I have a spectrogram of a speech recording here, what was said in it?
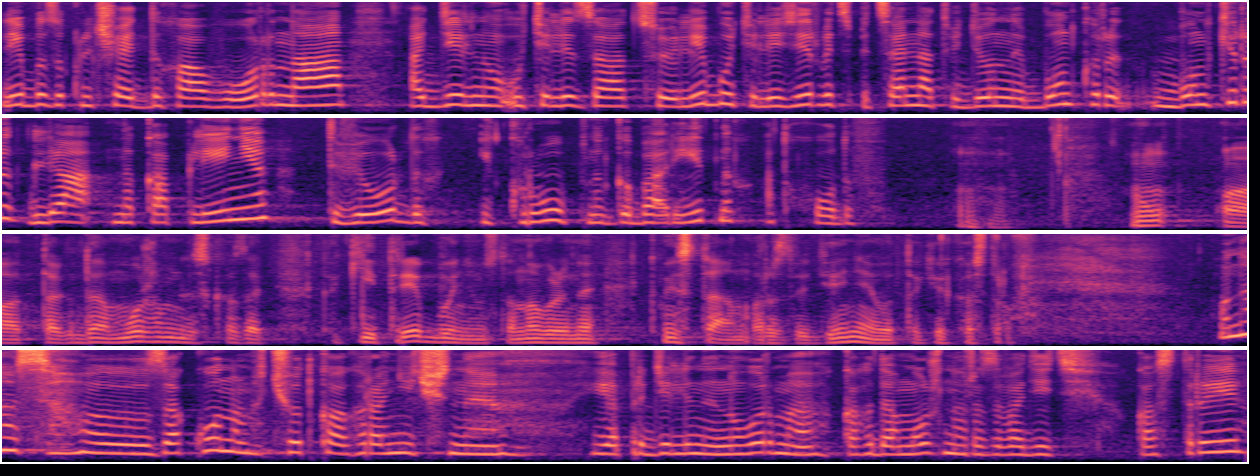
либо заключать договор на отдельную утилизацию, либо утилизировать специально отведенные бункеры, бункеры для накопления твердых и крупногабаритных отходов. Угу. Ну, а тогда можем ли сказать, какие требования установлены к местам разведения вот таких костров? У нас э, законом четко ограничены и определены нормы, когда можно разводить костры,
